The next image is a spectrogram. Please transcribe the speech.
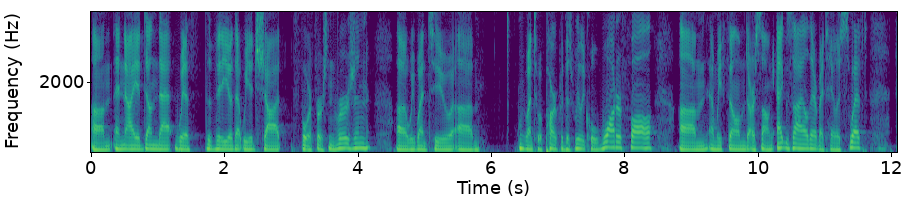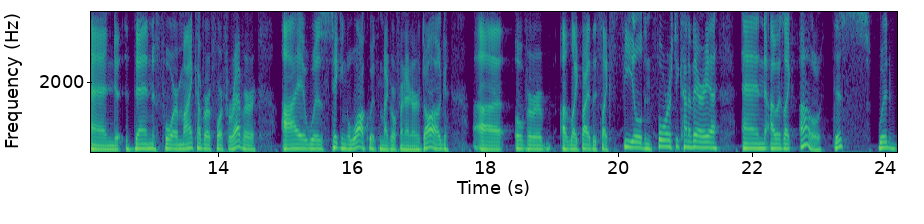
Um, and i had done that with the video that we had shot for first inversion. Uh, we went to um, we went to a park with this really cool waterfall um, and we filmed our song exile there by taylor swift. And then for my cover of for forever i was taking a walk with my girlfriend and her dog uh, over uh, like by this like field and foresty kind of area and i was like oh this would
